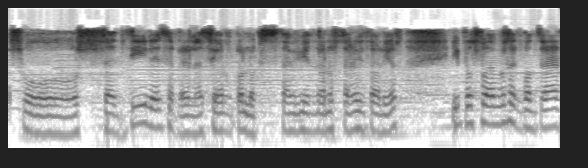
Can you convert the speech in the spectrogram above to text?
sus sentires en relación con lo que se está viviendo en los territorios y pues podemos encontrar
